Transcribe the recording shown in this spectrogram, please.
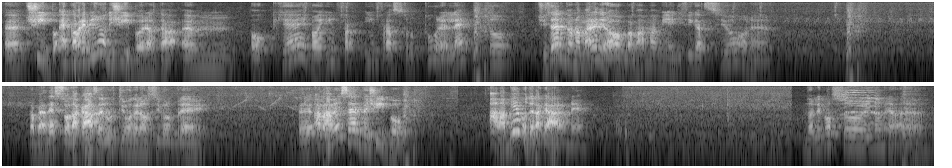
Eh, cibo, ecco avrei bisogno di cibo in realtà. Um, ok, poi infra infrastrutture, letto. Ci serve una marea di roba, mamma mia, edificazione vabbè adesso la casa è l'ultimo dei nostri problemi eh, allora a me serve cibo ah ma abbiamo della carne non le posso rinominare eh?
